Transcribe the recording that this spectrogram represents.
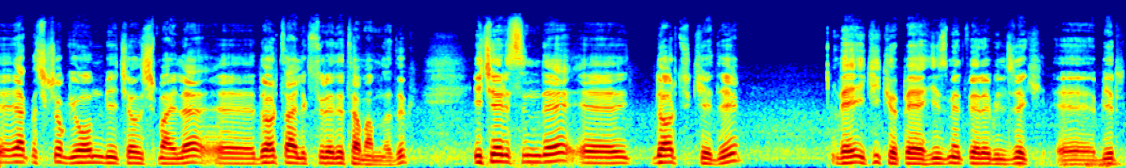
e, yaklaşık çok yoğun bir çalışmayla e, 4 aylık sürede tamamladık. İçerisinde e, 4 kedi ve 2 köpeğe hizmet verebilecek e, bir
